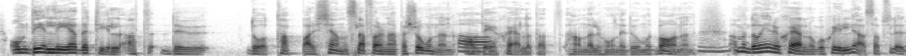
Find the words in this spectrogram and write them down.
om det leder till att du då tappar känsla för den här personen av det skälet att han eller hon är dum mot barnen, Mm. ja men då är det skäl nog att skiljas, absolut.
